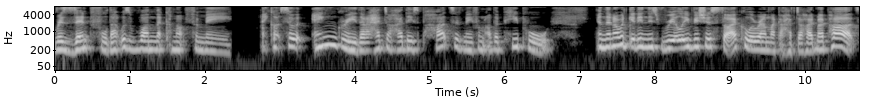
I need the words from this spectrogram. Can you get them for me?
resentful. That was one that come up for me. I got so angry that I had to hide these parts of me from other people. And then I would get in this really vicious cycle around like, I have to hide my parts.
